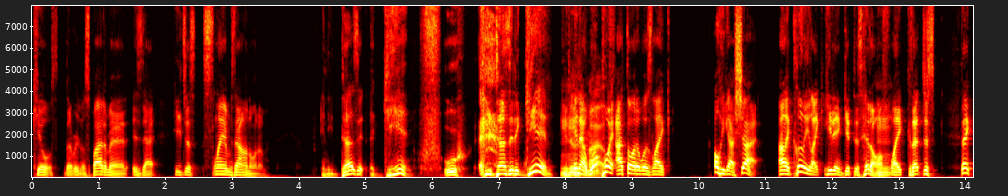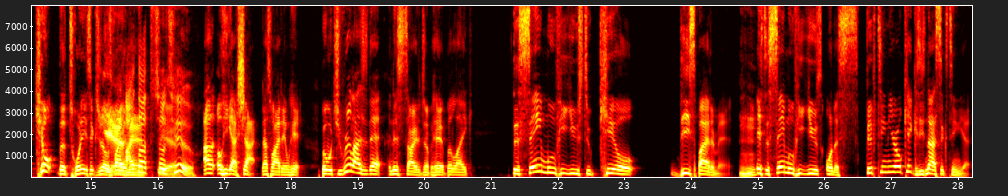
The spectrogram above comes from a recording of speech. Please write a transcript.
kills the original Spider Man is that he just slams down on him, and he does it again. ooh, He does it again, does and it at one point, I thought it was like, oh, he got shot. I like clearly like he didn't get this hit off, Mhm. like because that just that killed the twenty six year old Yeah. Spider Man. I thought so Yeah. too. I, oh, he got shot. That's why I didn't hit. But what you realize is that, and this is sorry to jump ahead, but like the same move he used to kill the Spider Man, Mhm. it's the same move he used on a 15 year old kid because he's not 16 yet.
